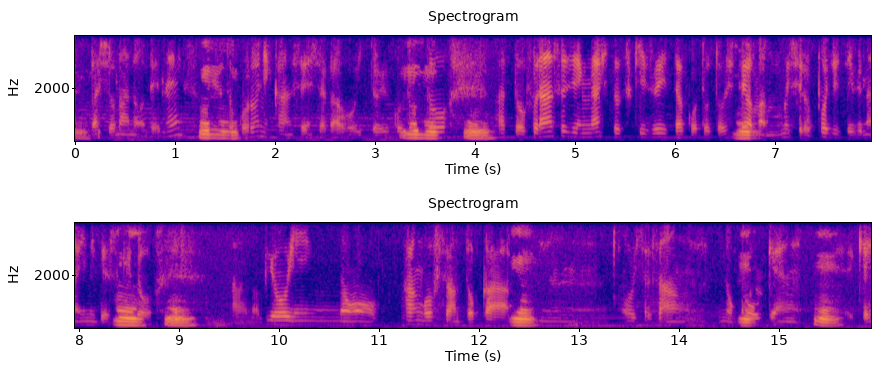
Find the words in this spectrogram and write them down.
場所なのでね、そういうところに感染者が多いということと、あとフランス人が一つ気づいたこととしては、まあ、むしろポジティブな意味ですけど、あの病院の看護婦さんとか、うん。お医者さんの貢献、うん、献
